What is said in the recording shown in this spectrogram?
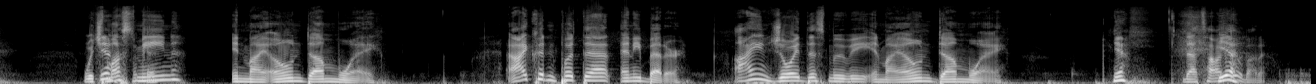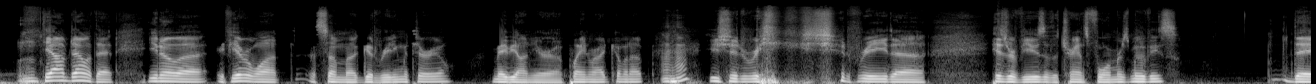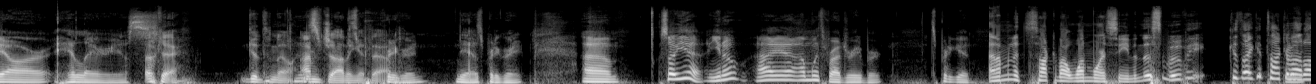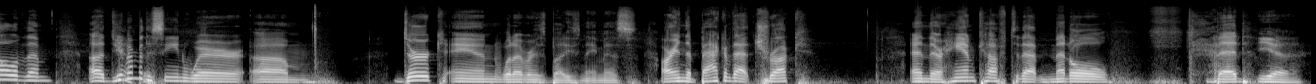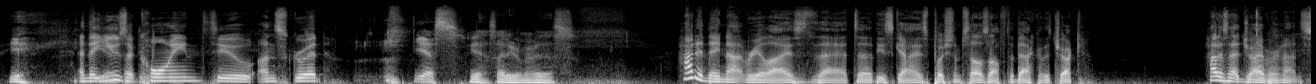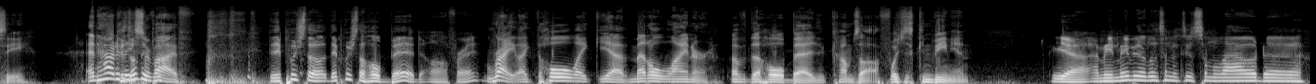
which Yeah, must okay. mean in my own dumb way. I couldn't put that any better. I enjoyed this movie in my own dumb way. yeah. That's how I Yeah. feel about it. yeah, I'm down with that. You know, uh, if you ever want some uh, good reading material, maybe on your uh, plane ride coming up, Mm-hmm. you should read. should read uh, his reviews of the Transformers movies. They are hilarious. Okay, good to know. I'm jotting it down. Pretty great. Yeah, it's pretty great. Um, so yeah, you know, I uh, I'm with Roger Ebert. It's pretty good. And I'm going to talk about one more scene in this movie because I could talk about all of them. Uh, do you Yeah, remember the scene where um, Dirk and whatever his buddy's name is are in the back of that truck and they're handcuffed to that metal bed Yeah, yeah. and they Yes, use I a do. coin to unscrew it? Yes, yes, I do remember this. How did they not realize that uh, these guys push themselves off the back of the truck? How does that driver not see? And how did 'Cause they don't they survive? They push the they push the whole bed off, right? Right, like the whole like yeah, metal liner of the whole bed comes off, which is convenient. Yeah, I mean maybe they're listening to some loud, uh,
